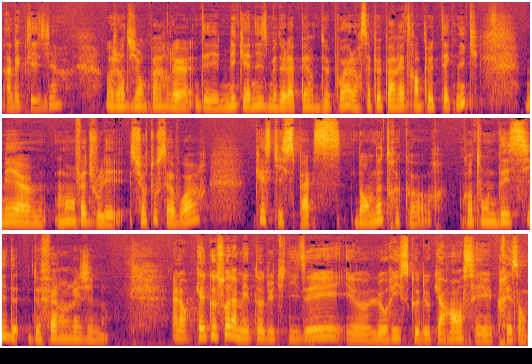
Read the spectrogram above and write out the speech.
Avec plaisir. Aujourd'hui, on parle des mécanismes de la perte de poids. Alors, ça peut paraître un peu technique, mais euh, moi, en fait, je voulais surtout savoir qu'est-ce qui se passe dans notre corps quand on décide de faire un régime? Alors, quelle que soit la méthode utilisée, euh, le risque de carence est présent.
